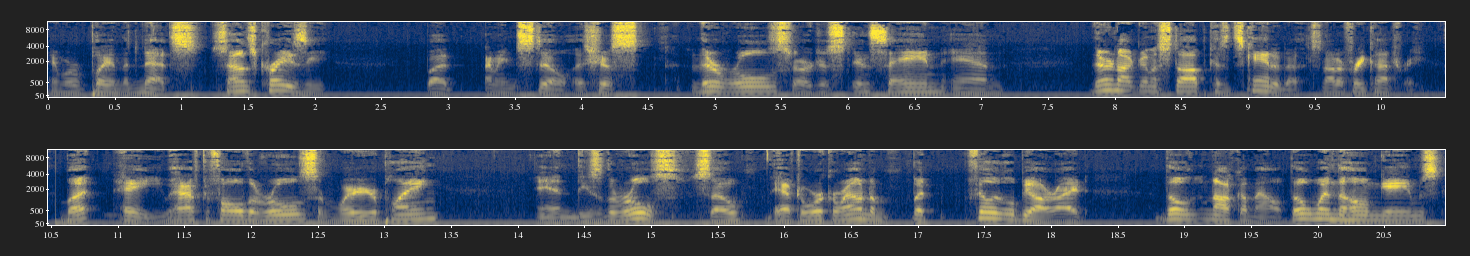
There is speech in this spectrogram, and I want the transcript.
and we're playing the Nets. Sounds crazy, but I mean, still, it's just their rules are just insane and they're not going to stop because it's Canada. It's not a free country. But hey, you have to follow the rules and where you're playing, and these are the rules. So they have to work around them. But Philly will be all right. They'll knock them out. They'll win the home games,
